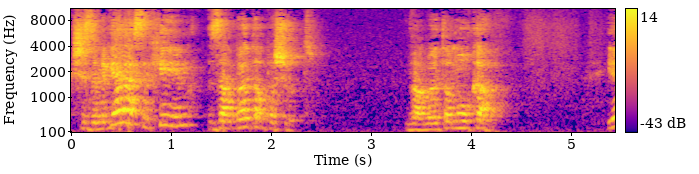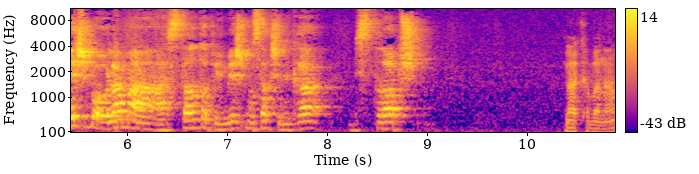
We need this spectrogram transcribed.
כשזה מגיע לעסקים, זה הרבה יותר פשוט, והרבה יותר מורכב. יש בעולם הסטארט-אפים, יש מושג שנקרא disruption. מה הכוונה?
